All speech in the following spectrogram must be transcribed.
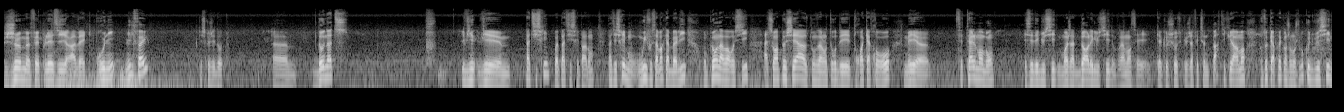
je me fais plaisir avec brownie, millefeuille. Qu'est-ce que j'ai d'autre? Euh, Donuts. pâtisserie Ouais, pâtisserie, pardon. Pâtisserie, bon, oui, il faut savoir qu'à Bali, on peut en avoir aussi. Elles sont un peu chères, aux alentours des 3-4 euros, mais euh, c'est tellement bon et c'est des glucides. Moi j'adore les glucides, vraiment c'est quelque chose que j'affectionne particulièrement, surtout qu'après quand je mange beaucoup de glucides,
